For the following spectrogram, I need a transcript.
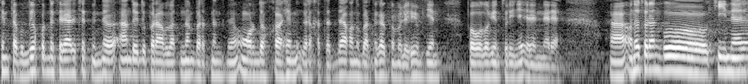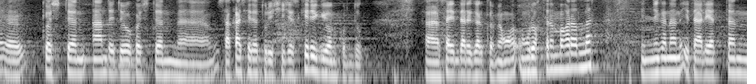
Сен табылды құрды кірәрі чат, мінді андойды парабылатынан барытынан оңырдыққа хен ғырқаттадда, ғаны бартынғар көмөліхім ден Паоло Вентурине әріннәрі. Оны туран бу кейіне көстен, андойды көстен сақа сере туристический регион күрдік. Сайдарыгар көмі оңырықтарын бағарадылар. Иннеганан Италияттан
